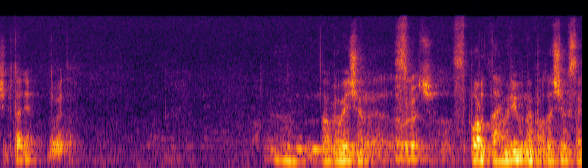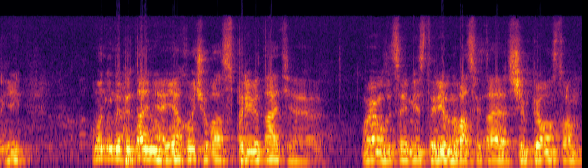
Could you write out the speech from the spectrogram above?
Ще питання? Давайте. Добрий вечір. Добрий вечір. Спорт Тайм Рівне, продачок Сергій. У мене не питання. Я хочу вас привітати. В моєму лице місто Рівне вас вітає з чемпіонством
